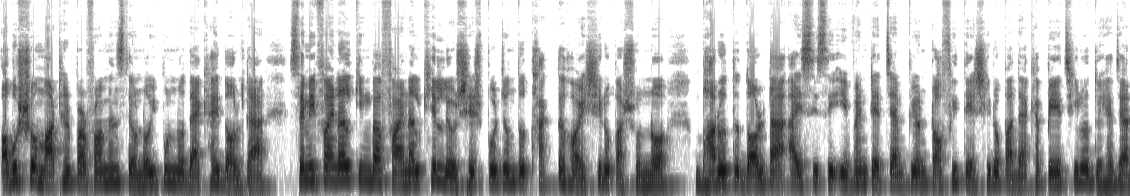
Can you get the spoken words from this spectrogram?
অবশ্য মাঠের পারফরমেন্সেও নৈপুণ্য দেখায় দলটা। সেমিফাইনাল কিংবা ফাইনাল খেললেও শেষ পর্যন্ত থাকতে হয় শিরোপা শূন্য। ভারত দলটা আইসিসি ইভেন্টে চ্যাম্পিয়ন ট্রফিতে শিরোপা দেখা পেয়েছিল দুই হাজার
